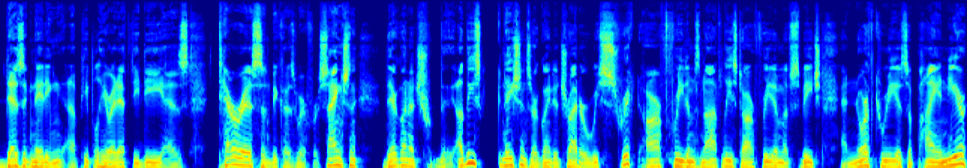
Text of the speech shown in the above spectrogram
designating uh, people here at FDD as terrorists and because we're for sanctions. They're going to, tr- these nations are going to try to restrict our freedoms, not least our freedom of speech. And North Korea is a pioneer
